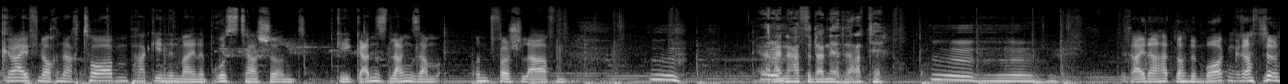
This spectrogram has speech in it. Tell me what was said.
greif noch nach Torben, pack ihn in meine Brusttasche und gehe ganz langsam und verschlafen. Rainer, hast du da eine Ratte? Rainer hat noch eine Morgenratte.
